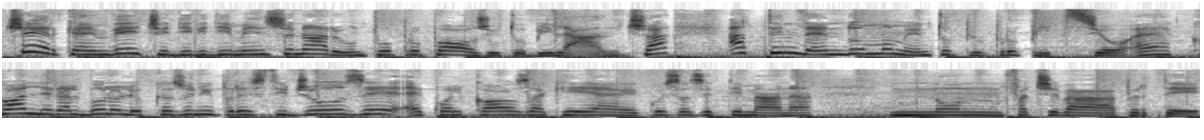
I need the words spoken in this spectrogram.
Cerca invece di ridimensionare un tuo proposito bilancia attendendo un momento più propizio. Eh? Cogliere al volo le occasioni prestigiose è qualcosa che eh, questa settimana non faceva per te.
